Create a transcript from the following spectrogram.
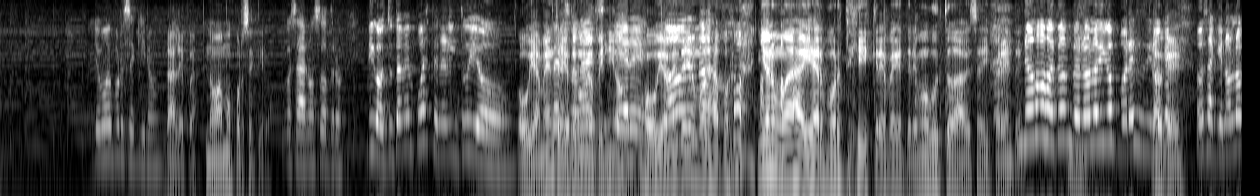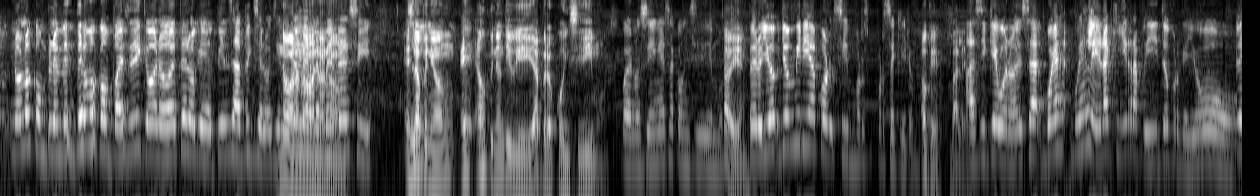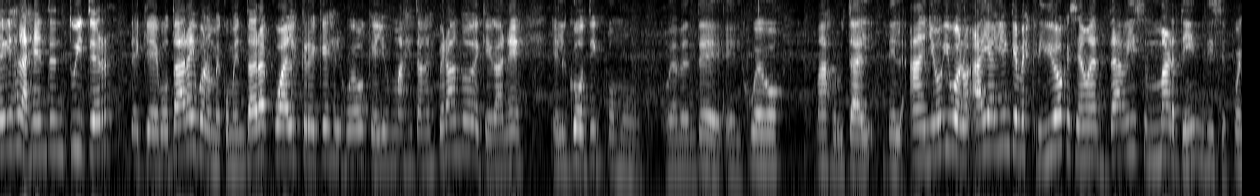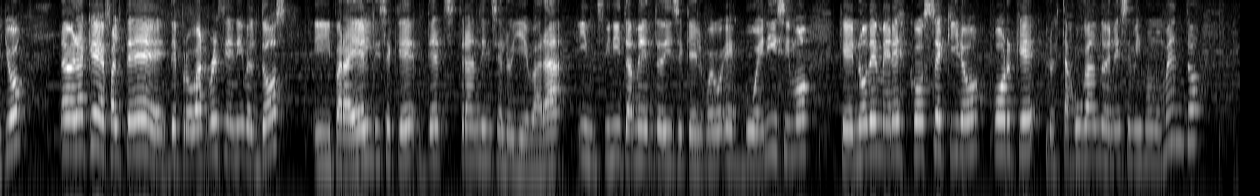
Yo me voy por Sekiro. Dale, pues, no vamos por Sekiro. O sea, nosotros. Digo, tú también puedes tener el tuyo. Obviamente, yo tengo mi si opinión. Obviamente No, yo, no me voy a no. dejar por- yo no me voy a guiar por ti. Créeme que tenemos gustos a veces diferentes. No, tonto, no lo digo por eso, sino que, o sea, que no lo, no lo complementemos con parecer de que, bueno, este es lo que piensa Pixel, sino No, que no, de repente no. Es sí, la opinión, es, es opinión dividida, pero coincidimos. Bueno, sí, en esa coincidimos. Está bien. Pero yo, yo me iría por, sí, por, por Sekiro. Ok, vale. Así que bueno, esa, voy, a, voy a leer aquí rapidito porque yo le dije a la gente en Twitter de que votara y bueno, me comentara cuál cree que es el juego que ellos más están esperando, de que gane el Gothic como obviamente el juego más brutal del año. Y bueno, hay alguien que me escribió que se llama Davis Martin, dice, pues yo la verdad que falté de, de probar Resident Evil 2 y para él dice que Death Stranding se lo llevará infinitamente. Dice que el juego es buenísimo, que no demerezco Sekiro porque lo está jugando en ese mismo momento.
